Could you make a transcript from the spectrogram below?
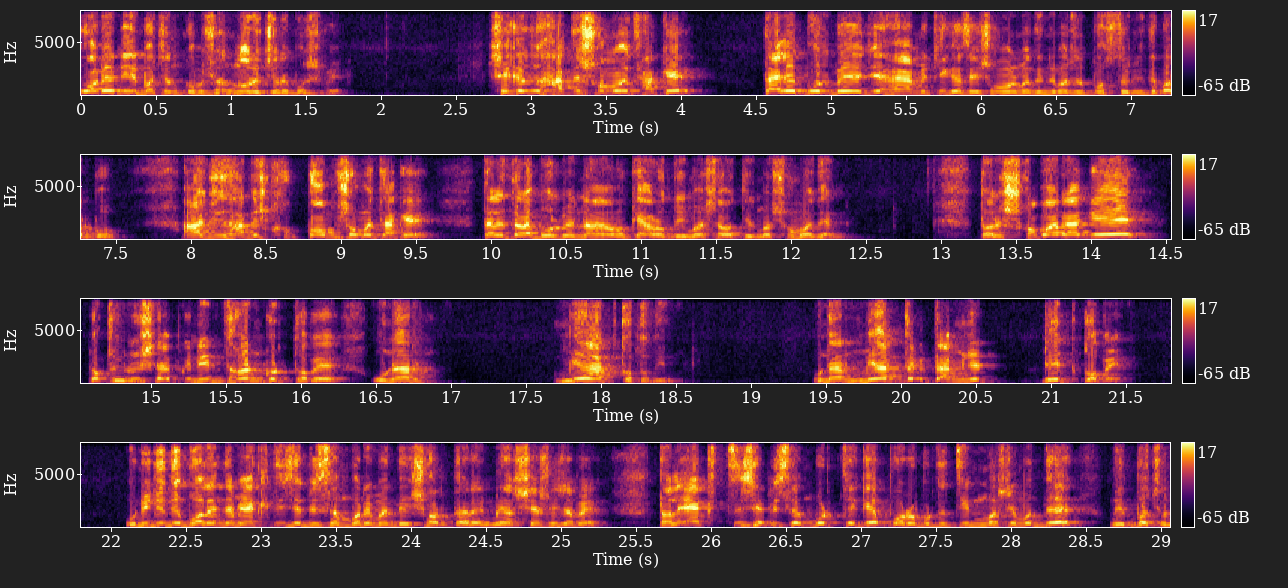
পরে নির্বাচন কমিশন নড়ে চড়ে বসবে। সেখানে যদি হাতে সময় থাকে তাহলে বলবে যে হ্যাঁ আমি ঠিক আছে এই সময়ের মধ্যে নির্বাচন প্রস্তুতি নিতে পারব। আর যদি হাতে কম সময় থাকে তাহলে তারা বলবে না আমাকে আরও দুই মাস আরও তিন মাস সময় দেন। তাহলে সবার আগে ডক্টর ইউনুস সাহেবকে নির্ধারণ করতে হবে ওনার মেয়াদ কতদিন? ওনার মেয়াদটাকে টার্মিনেট ডেট কবে? উনি যদি বলেন যে আমি একত্রিশে ডিসেম্বরের মধ্যে সরকারের মেয়াদ শেষ হয়ে যাবে, তাহলে একত্রিশে ডিসেম্বর থেকে পরবর্তী তিন মাসের মধ্যে নির্বাচন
